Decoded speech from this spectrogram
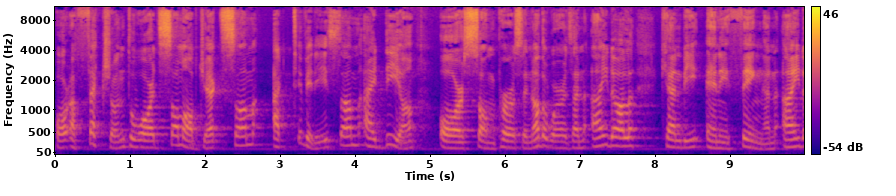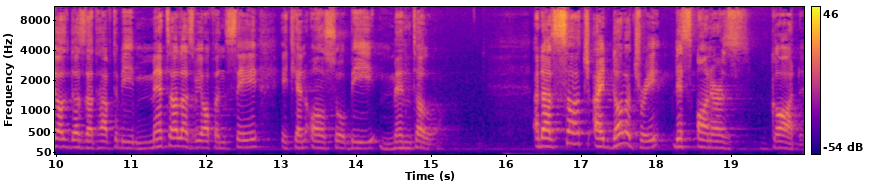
or affection towards some object, some activity, some idea, or some person. In other words, an idol can be anything. An idol does not have to be metal, as we often say, it can also be mental. And as such, idolatry dishonors God.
